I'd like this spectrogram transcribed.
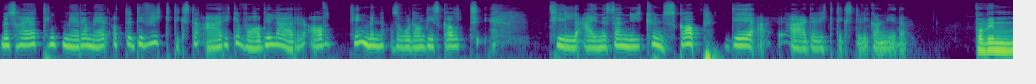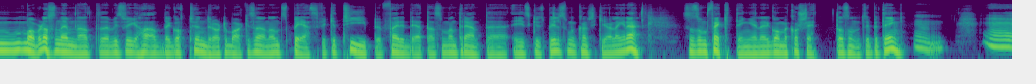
Men så har jeg tenkt mer og mer at det, viktigste er ikke hva de lærer av ting, men altså hvordan de skal tilegne seg ny kunnskap. Det er det viktigste vi kan gi dem. For vi må vel også nevne at eh, hvis vi hadde gått 100 år tilbake, så er det noen spesifikke typer ferdigheter som man trente i skuespill, som man kanskje ikke gjør lenger. Sånn som fekting eller gå med korsett og sånne type ting. Mm. Eh,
